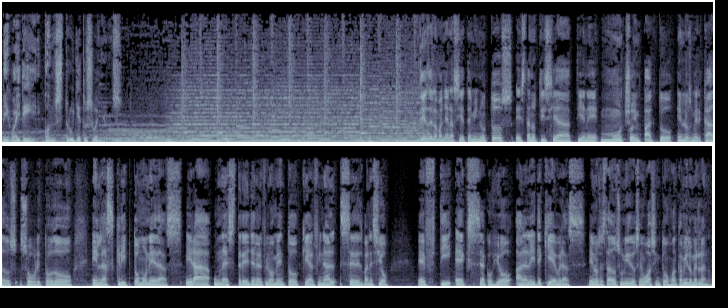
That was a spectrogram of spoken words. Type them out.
BYD, construye tus sueños. 10 de la mañana, 7 minutos. Esta noticia tiene mucho impacto en los mercados, sobre todo en las criptomonedas. Era una estrella en el firmamento que al final se desvaneció. FTX se acogió a la ley de quiebras en los Estados Unidos, en Washington. Juan Camilo Merlano.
